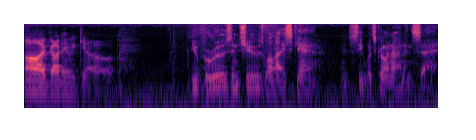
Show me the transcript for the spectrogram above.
Oh god, here we go. You peruse and choose while I scan. See what's going on inside.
